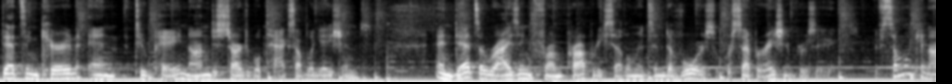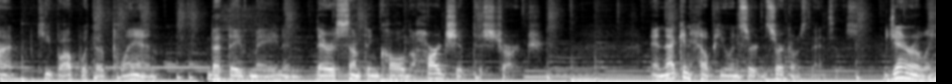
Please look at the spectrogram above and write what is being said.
debts incurred and to pay non dischargeable tax obligations, and debts arising from property settlements in divorce or separation proceedings. If someone cannot keep up with their plan that they've made, and there is something called a hardship discharge, and that can help you in certain circumstances. Generally,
